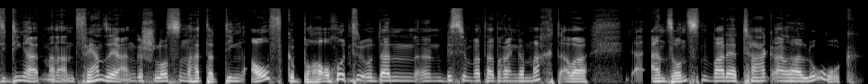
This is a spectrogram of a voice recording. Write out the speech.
die Dinge hat man an den Fernseher angeschlossen, hat das Ding aufgebaut und dann ein bisschen was da dran gemacht, aber ansonsten war der Tag analog.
